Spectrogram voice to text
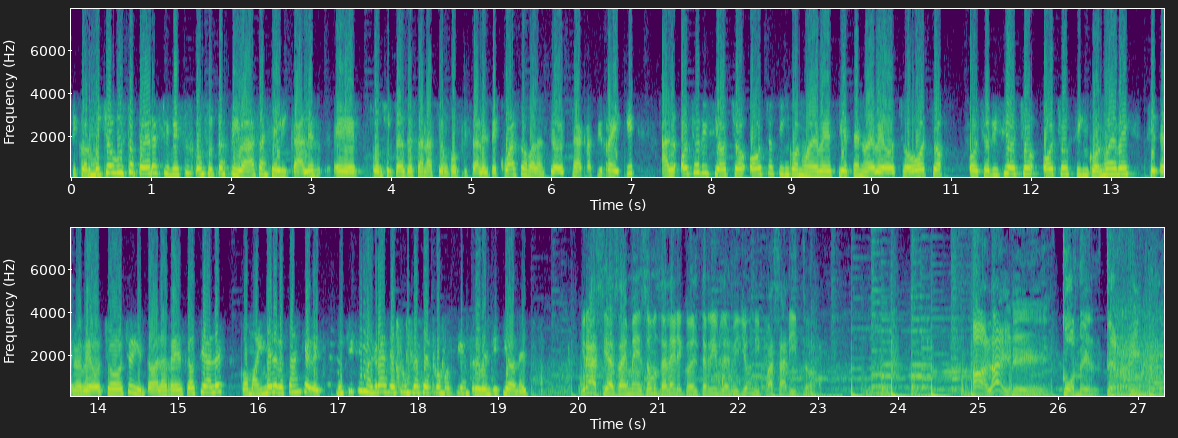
Sí, con mucho gusto puede recibir sus consultas privadas angelicales, eh, consultas de sanación con cristales de cuarzo, balanceo de chakras y reiki al 818-859-7988, 818-859-7988 y en todas las redes sociales como Aime de Los Ángeles. Muchísimas gracias, un placer como siempre, bendiciones. Gracias, Aime. Somos al aire con el terrible millón y pasadito. Al aire con el terrible.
